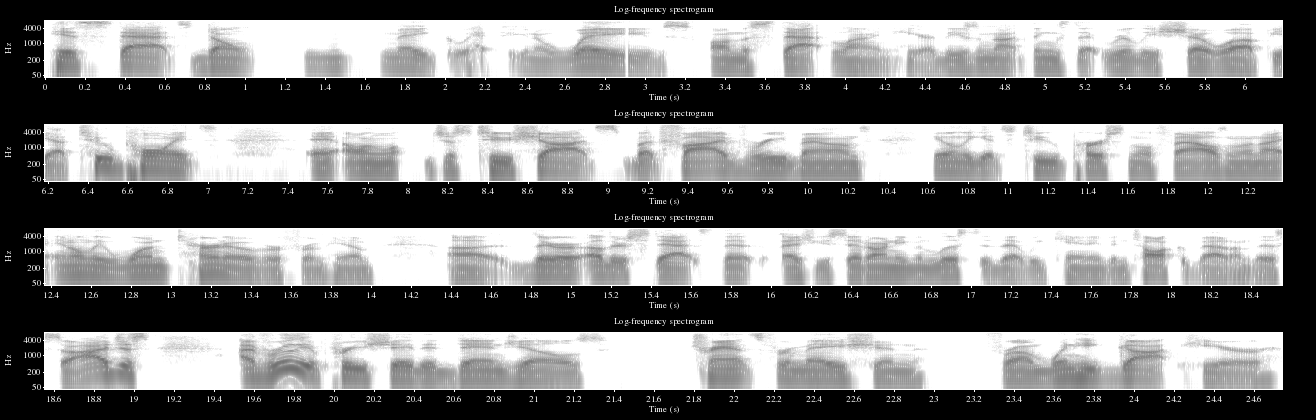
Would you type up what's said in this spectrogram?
his stats don't make you know waves on the stat line here. These are not things that really show up. Yeah, two points eh, on just two shots, but five rebounds. He only gets two personal fouls on the night and only one turnover from him. Uh, there are other stats that, as you said, aren't even listed that we can't even talk about on this. So I just I've really appreciated Danjel's transformation from when he got here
